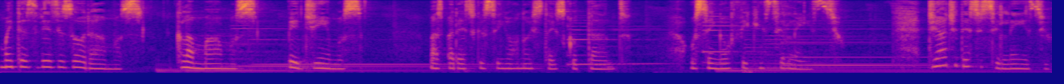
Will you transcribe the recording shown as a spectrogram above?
Muitas vezes oramos, clamamos, pedimos, mas parece que o Senhor não está escutando. O Senhor fica em silêncio. Diante desse silêncio,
